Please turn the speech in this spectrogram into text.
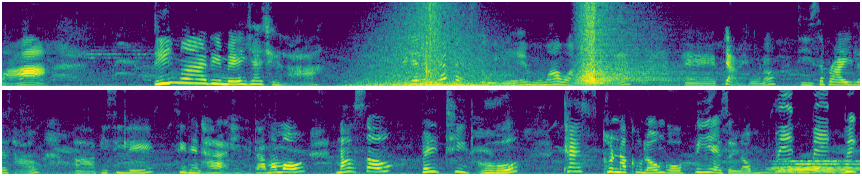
မှာဒီမှာဒီမဲရက်ချင်လားတကယ်လို့ရက်မယ်ဆိုရင်မမဝိုင်ကအဲပြမယ်ပေါ့နော်ဒီ surprise လက်ဆောင်အာပစ္စည်းလေးစီစဉ်ထားတာရှိတယ်ဒါမှမဟုတ်နောက်ဆုံးဘိတ်ထီကို test ခုနှစ်ခုလုံးကိုပြီးရဆိုရင်တော့ big big big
